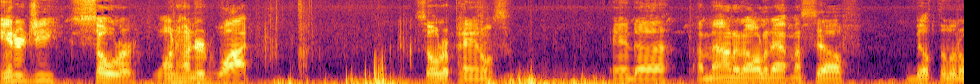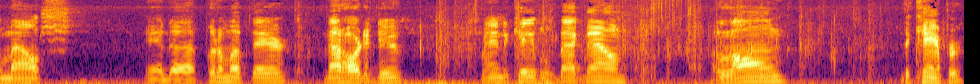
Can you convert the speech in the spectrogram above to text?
Inergy Solar 100 watt solar panels, and uh, I mounted all of that myself. Built the little mounts and uh, put them up there. Not hard to do ran the cables back down along the camper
